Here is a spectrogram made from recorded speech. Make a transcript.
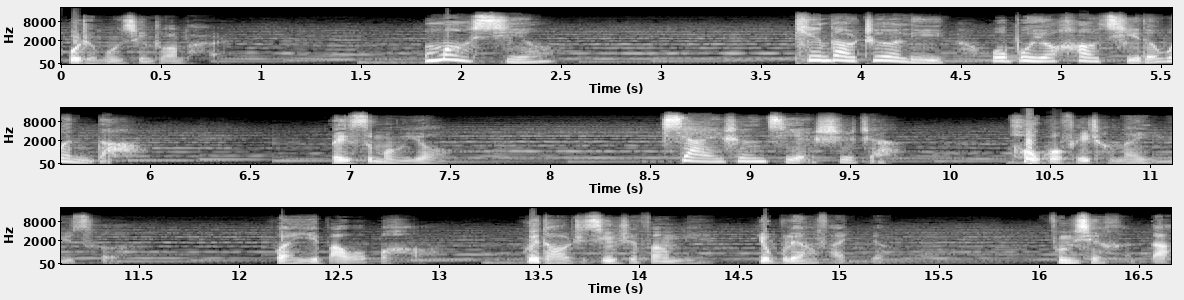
或者梦醒状态。梦行？听到这里，我不由好奇的问道：“类似梦游？”夏医生解释着：“后果非常难以预测，万一把握不好，会导致精神方面有不良反应，风险很大。”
